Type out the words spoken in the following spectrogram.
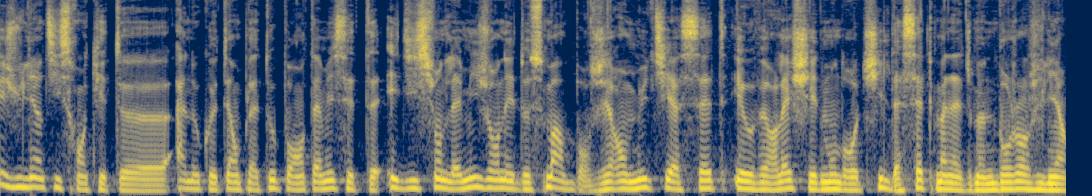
C'est Julien Tisserand qui est euh, à nos côtés en plateau pour entamer cette édition de la mi-journée de Smart Bourse, gérant multi-asset et overlay chez Edmond Rothschild Asset Management. Bonjour Julien.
